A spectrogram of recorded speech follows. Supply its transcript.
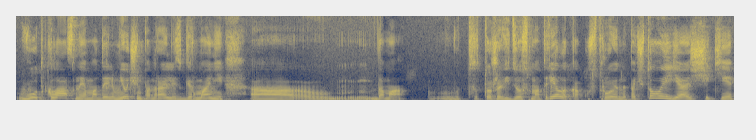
вот, классные модели. Мне очень понравились в Германии э, дома вот тоже видео смотрела, как устроены почтовые ящики,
